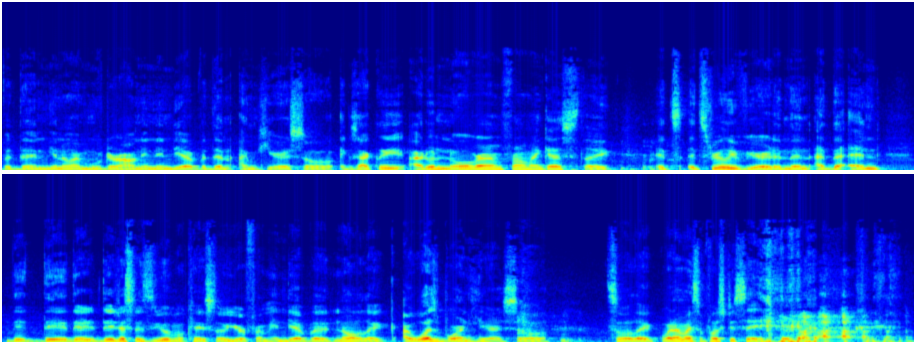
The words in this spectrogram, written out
but then you know i moved around in india but then i'm here so exactly i don't know where i'm from i guess like it's it's really weird. And then at the end they they they, they just assume okay so you're from india but no like i was born here so so like what am i supposed to say?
